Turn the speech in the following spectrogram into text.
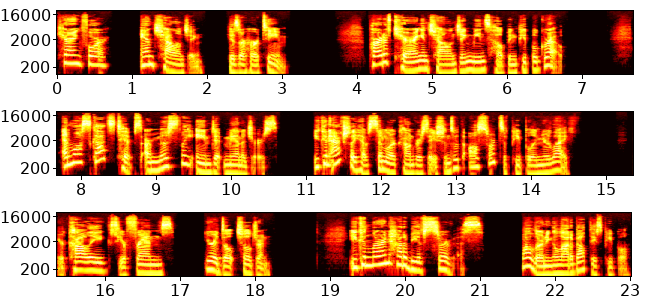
caring for, and challenging his or her team. Part of caring and challenging means helping people grow. And while Scott's tips are mostly aimed at managers, you can actually have similar conversations with all sorts of people in your life your colleagues, your friends, your adult children. You can learn how to be of service while learning a lot about these people.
